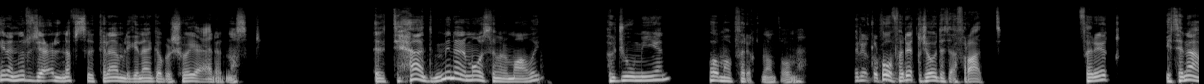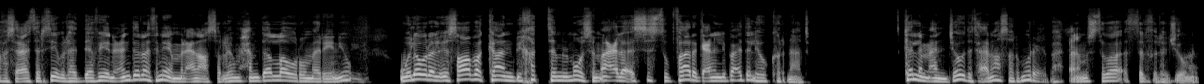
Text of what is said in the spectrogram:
هنا نرجع لنفس الكلام اللي قلناه قبل شوية عن النصر. الاتحاد من الموسم الماضي هجوميا هو ما فريق منظومة، فريق هو فريق جودة أفراد. فريق يتنافس على ترتيب الهدافين عندنا اثنين من عناصر اللي هم حمد الله ورومارينيو ولولا الإصابة كان بيختم الموسم أعلى assist بفارق عن اللي بعده اللي هو كورنادو. تكلم عن جودة عناصر مرعبة على مستوى الثلث الهجومي.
